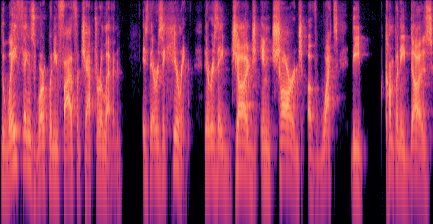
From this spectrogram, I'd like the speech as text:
The way things work when you file for Chapter 11 is there is a hearing, there is a judge in charge of what the company does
